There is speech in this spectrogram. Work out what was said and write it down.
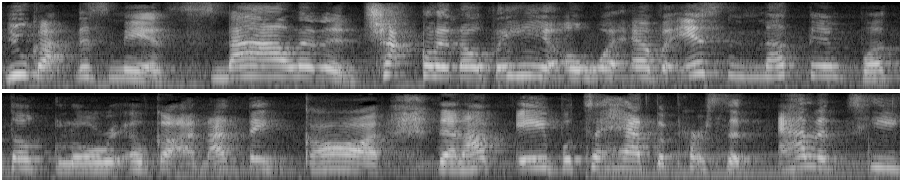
You got this man smiling and chuckling over here or whatever. It's nothing but the glory of God. And I thank God that I'm able to have the personality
